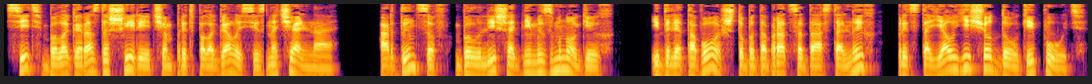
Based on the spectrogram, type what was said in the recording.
Сеть была гораздо шире, чем предполагалось изначально. Ордынцев был лишь одним из многих, и для того, чтобы добраться до остальных, предстоял еще долгий путь.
